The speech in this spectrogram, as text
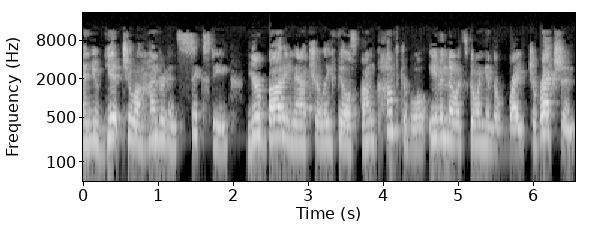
and you get to 160, your body naturally feels uncomfortable, even though it's going in the right direction.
